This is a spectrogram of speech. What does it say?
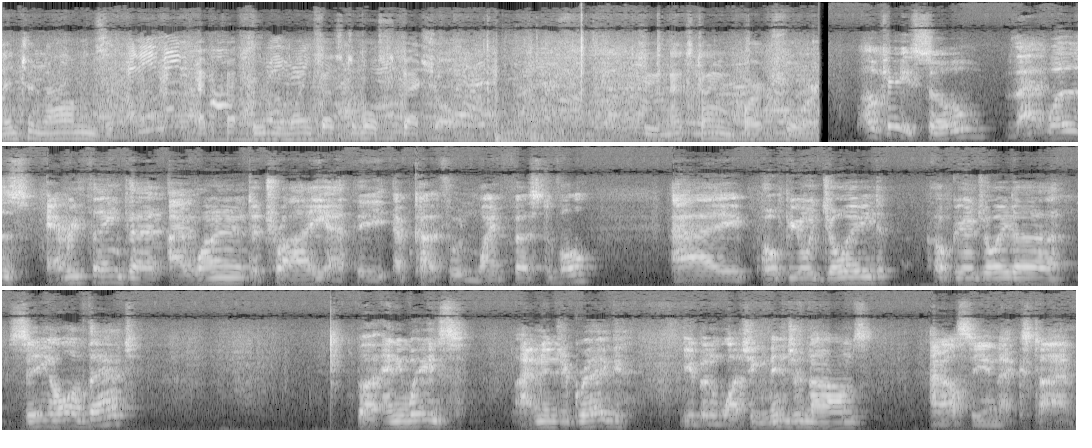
Ninja Noms Epcot Food and Wine Festival special. See you next time in part four. Okay, so that was everything that I wanted to try at the Epcot Food and Wine Festival. I hope you enjoyed. Hope you enjoyed uh, seeing all of that. But anyways, I'm Ninja Greg. You've been watching Ninja Noms, and I'll see you next time.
